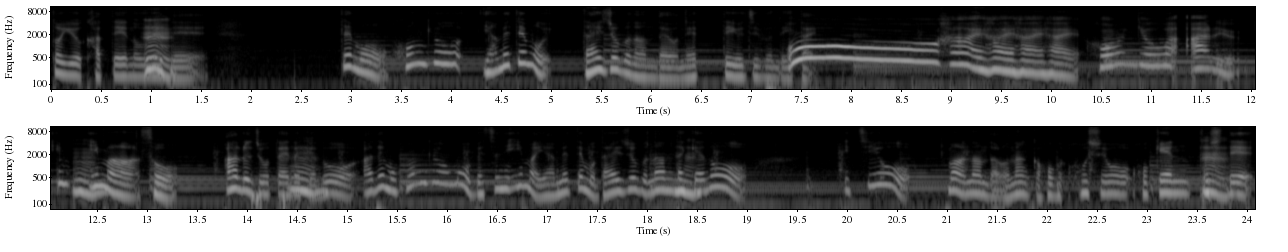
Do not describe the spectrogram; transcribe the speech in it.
という過程の上で、でも本業やめても大丈夫なんだよねっていう自分でいたい。はいはいはいはい。本業はある。いうん今そうある状態だけど、あでも本業も別に今やめても大丈夫なんだけど、一応まあなんだろうなんか保保証保険として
